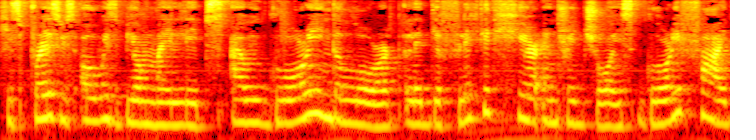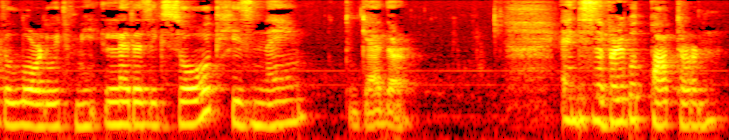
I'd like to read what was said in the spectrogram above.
His praise will always be on my lips. I will glory in the Lord. Let the afflicted hear and rejoice. Glorify the Lord with me. Let us exalt his name together. And this is a very good pattern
